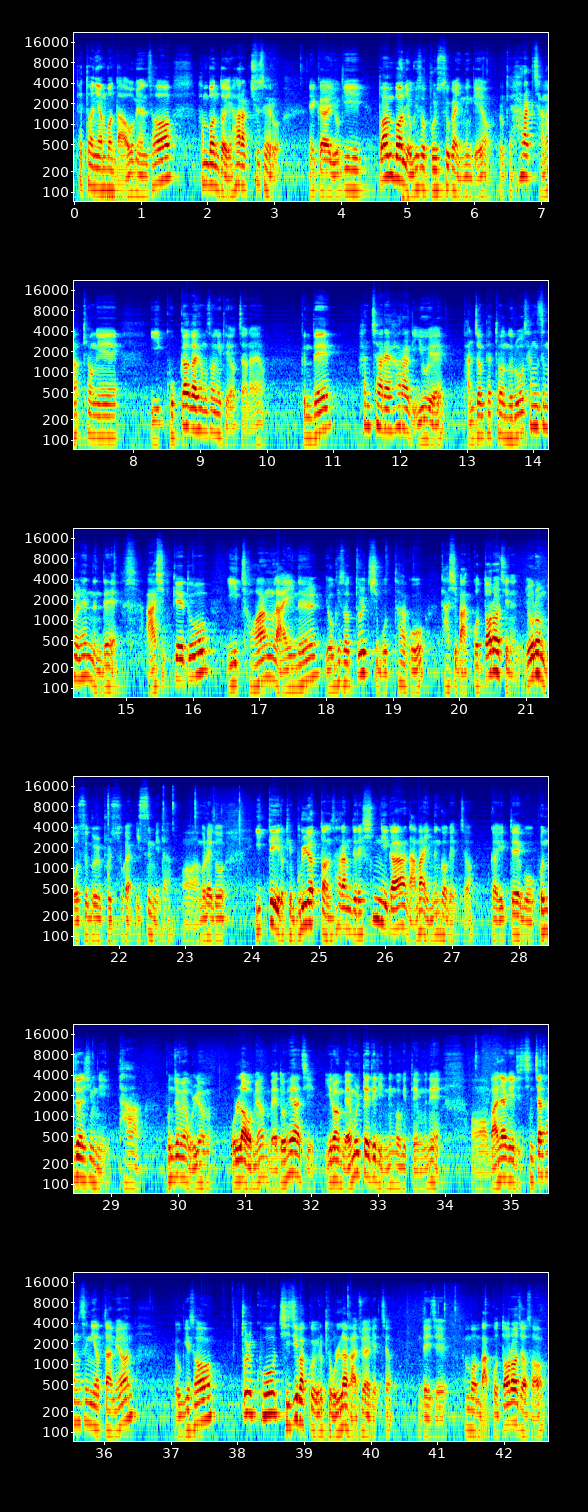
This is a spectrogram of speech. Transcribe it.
패턴이 한번 나오면서 한 번 더 이 하락 추세로 그러니까 여기 또 한 번 여기서 볼 수가 있는 게요. 이렇게 하락 장악형의 이 고가가 형성이 되었잖아요. 근데 한 차례 하락 이후에 반전 패턴으로 상승을 했는데 아쉽게도 이 저항 라인을 여기서 뚫지 못하고 다시 맞고 떨어지는 이런 모습을 볼 수가 있습니다. 어, 아무래도 이때 이렇게 물렸던 사람들의 심리가 남아 있는 거겠죠. 그러니까 이때 뭐 본전 심리 다 본점에 올려 올라오면 매도해야지 이런 매물대들이 있는 거기 때문에 어, 만약에 이제 진짜 상승이었다면 여기서 뚫고 지지받고 이렇게 올라가 줘야겠죠. 근데 이제 한번 맞고 떨어져서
